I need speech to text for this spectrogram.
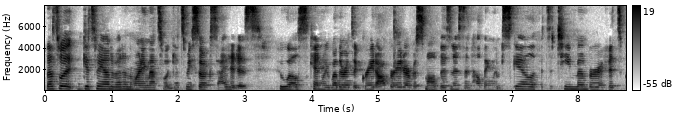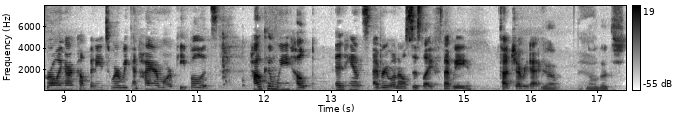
that's what gets me out of bed in the morning. That's what gets me so excited is who else can we whether it's a great operator of a small business and helping them scale if it's a team member if it's growing our company to where we can hire more people it's how can we help enhance everyone else's life that we touch every day? Yeah. No that's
